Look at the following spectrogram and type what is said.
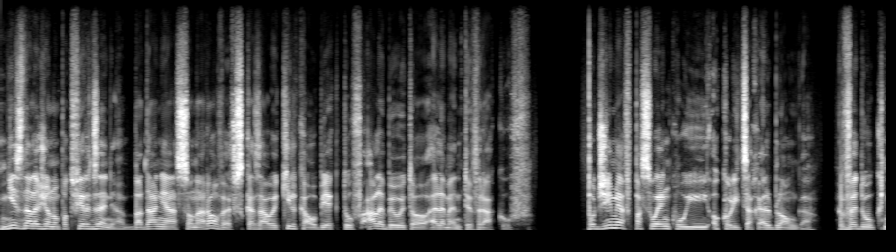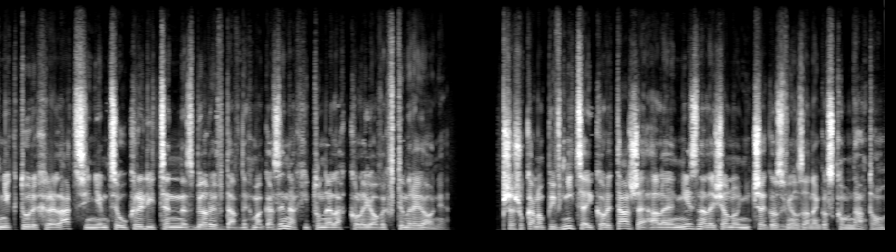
Nie znaleziono potwierdzenia. Badania sonarowe wskazały kilka obiektów, ale były to elementy wraków. Podziemia w Pasłęku i okolicach Elbląga. Według niektórych relacji Niemcy ukryli cenne zbiory w dawnych magazynach i tunelach kolejowych w tym rejonie. Przeszukano piwnice i korytarze, ale nie znaleziono niczego związanego z komnatą.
